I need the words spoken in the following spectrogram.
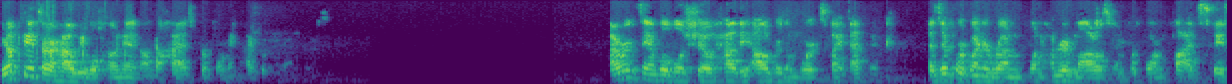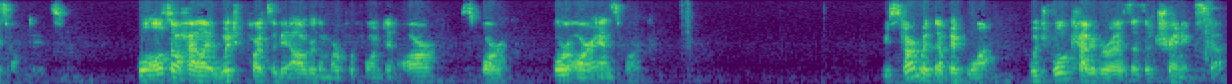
The updates are how we will hone in on the highest performing hyperparameters. Our example will show how the algorithm works by epoch, as if we're going to run 100 models and perform five space updates. We'll also highlight which parts of the algorithm are performed in R, Spark, or R and Spark. We start with epoch 1, which we'll categorize as a training step.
